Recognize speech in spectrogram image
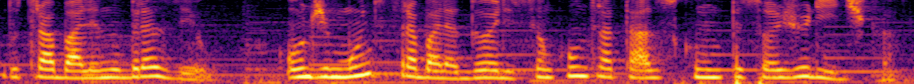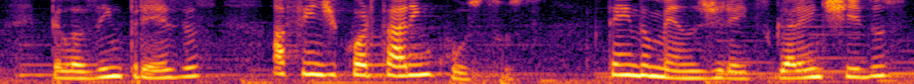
do trabalho no Brasil, onde muitos trabalhadores são contratados como pessoa jurídica pelas empresas a fim de cortarem custos. Tendo menos direitos garantidos,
